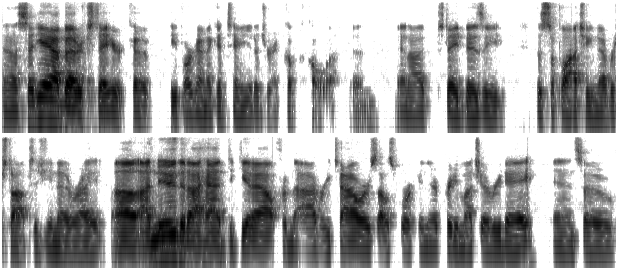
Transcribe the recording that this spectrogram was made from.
And I said, yeah, I better stay here at Coke. People are going to continue to drink Coca-Cola. And, and I stayed busy the supply chain never stops, as you know, right? Uh, I knew that I had to get out from the ivory towers. I was working there pretty much every day. And so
